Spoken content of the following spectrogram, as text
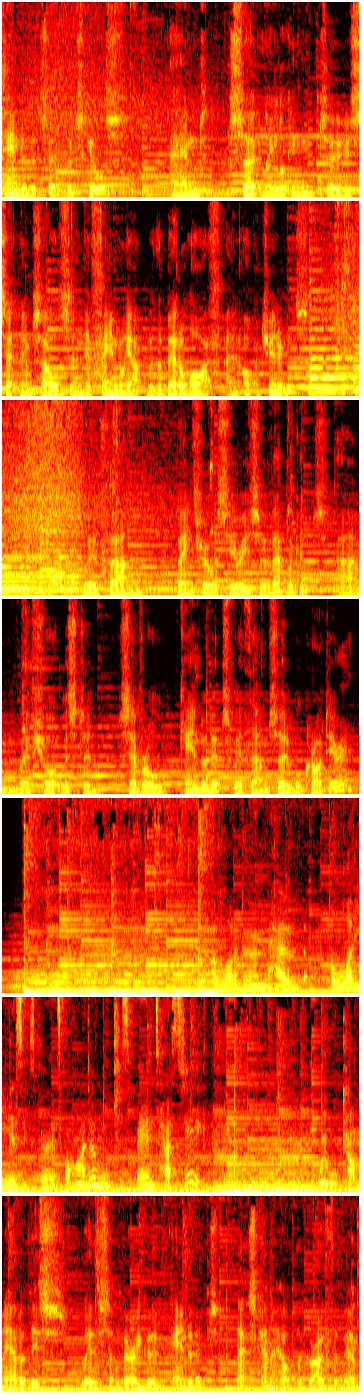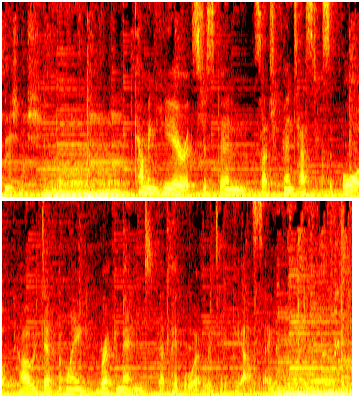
candidates have good skills and certainly looking to set themselves and their family up with a better life and opportunities. We've um, been through a series of applicants. Um, we've shortlisted several candidates with um, suitable criteria. A lot of them have a lot of years experience behind them, which is fantastic. We will come out of this with some very good candidates. That's going to help the growth of our business. Coming here, it's just been such a fantastic support. I would definitely recommend that people work with TPRC.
